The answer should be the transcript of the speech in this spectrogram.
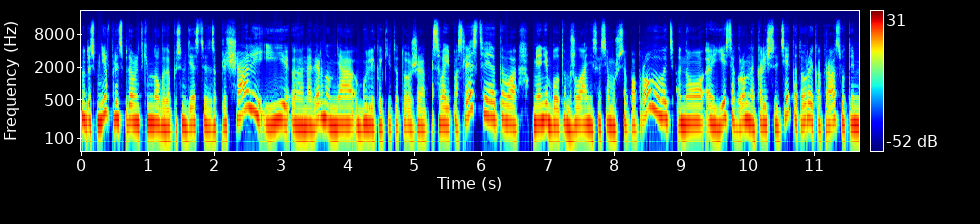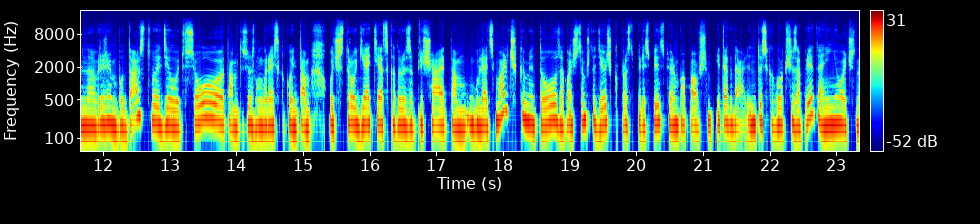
ну, то есть мне, в принципе, довольно-таки много, допустим, в детстве запрещали, и, э, наверное, у меня были какие-то тоже свои последствия этого. У меня не было там желания совсем уж все попробовать, но э, есть огромное количество детей, которые как раз вот именно в режиме бунтарства делают все, там, то есть, условно говоря, если какой-нибудь там очень строгий отец, который запрещает там гулять с мальчиками, то закончится тем, что девочка просто переспит с первым попавшим и так далее. Ну, то есть, как бы вообще запреты, они не очень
